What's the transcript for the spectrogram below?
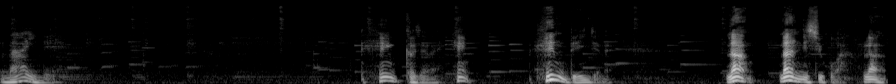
ないね。変化じゃない。変。変でいいんじゃない。ランランにしようか。ラン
